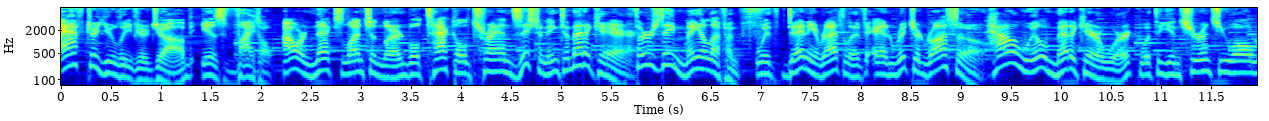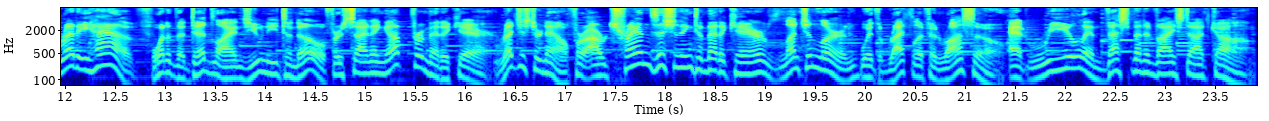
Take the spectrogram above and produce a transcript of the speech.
after you leave your job is vital. Our next Lunch and Learn will tackle transitioning to Medicare Thursday, May 11th with Danny Ratliff and Richard Rosso. How will Medicare work with the insurance you already have? What are the deadlines you need to know for signing up for Medicare? Register now for our Transitioning to Medicare Lunch and Learn with Ratliff and Rosso at realinvestmentadvice.com.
